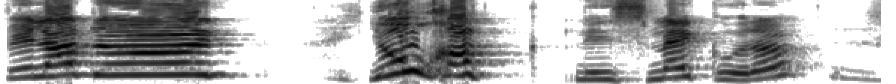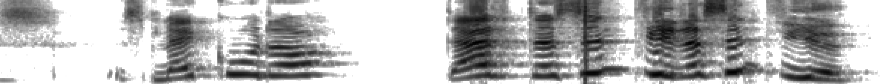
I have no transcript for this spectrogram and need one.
Wir landen! Jo, Rack. Nee, Smack, oder? Smack, oder? Das, das sind wir, das sind wir.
